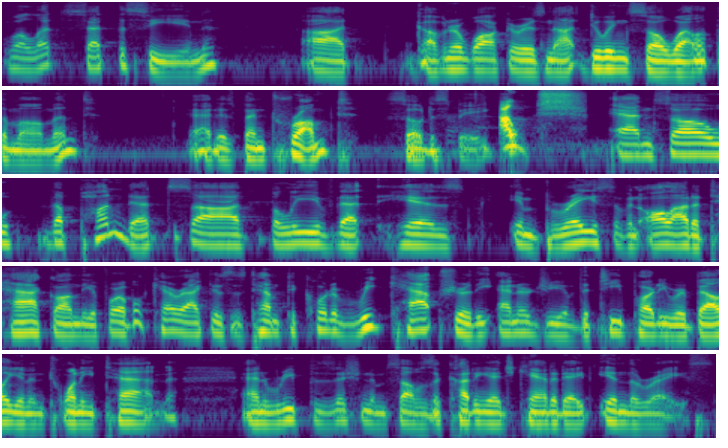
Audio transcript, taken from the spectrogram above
Well, let's set the scene. Uh, Governor Walker is not doing so well at the moment and has been trumped so to speak. Ouch! And so the pundits uh, believe that his embrace of an all-out attack on the Affordable Care Act is his attempt to kind of recapture the energy of the Tea Party rebellion in 2010 and reposition himself as a cutting-edge candidate in the race.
